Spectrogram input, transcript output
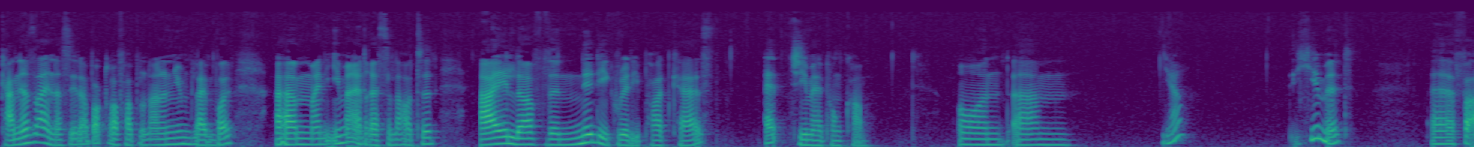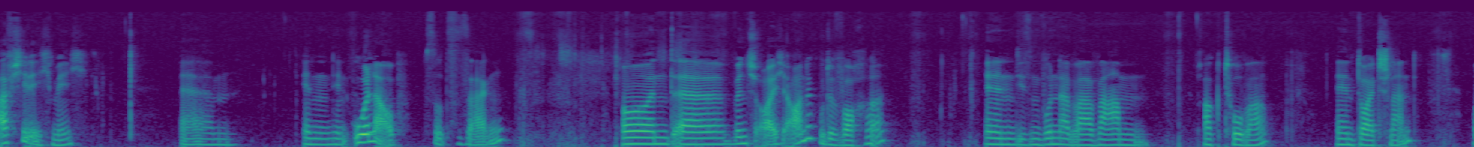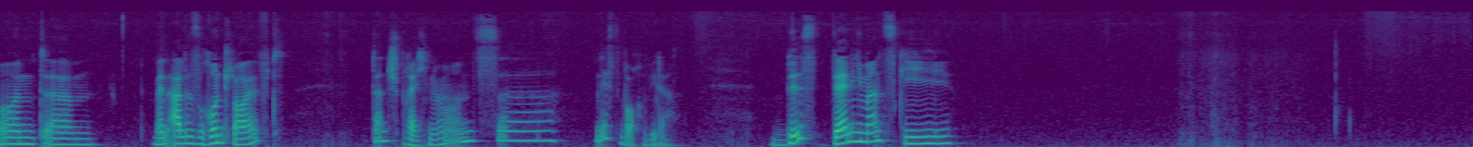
kann ja sein, dass ihr da Bock drauf habt und anonym bleiben wollt. Ähm, meine E-Mail-Adresse lautet I love the nitty gritty podcast at gmail.com. Und ähm, ja, hiermit äh, verabschiede ich mich ähm, in den Urlaub sozusagen und äh, wünsche euch auch eine gute Woche in diesem wunderbar warmen Oktober in Deutschland. Und ähm, wenn alles rund läuft, dann sprechen wir uns äh, nächste Woche wieder. Bis Danny Manski.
